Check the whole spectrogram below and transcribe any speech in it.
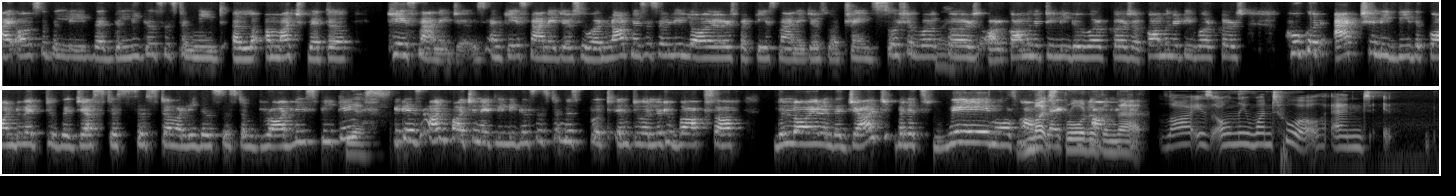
I also believe that the legal system needs a, a much better case managers and case managers who are not necessarily lawyers, but case managers who are trained social workers right. or community legal workers or community workers who could actually be the conduit to the justice system or legal system, broadly speaking. Yes. Because unfortunately, legal system is put into a little box of the lawyer and the judge, but it's way more it's complex. Much broader than that. Law is only one tool, and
